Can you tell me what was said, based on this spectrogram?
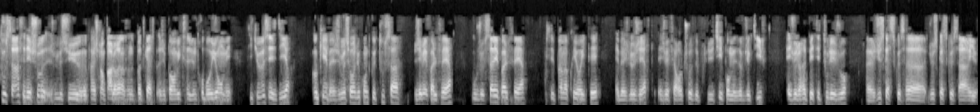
tout ça, c'est des choses, je me suis, enfin, je t'en parlerai dans un autre podcast, j'ai pas envie que ça devienne trop brouillon, mais si tu veux, c'est se dire, ok, ben, je me suis rendu compte que tout ça, j'aimais pas le faire, ou je savais pas le faire, ou c'est pas ma priorité, et eh ben je le gère et je vais faire autre chose de plus utile pour mes objectifs et je vais le répéter tous les jours euh, jusqu'à ce que ça jusqu'à ce que ça arrive.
